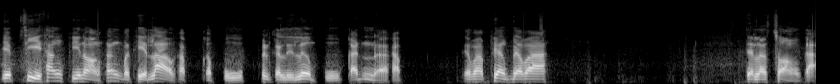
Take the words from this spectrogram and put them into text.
เอฟซีทั้งพี่น้องทั้งประเทศลาวครับกับปูเพิ่นก็เลยเริ่มปูกันนะครับ แต่ว่าเพียงแต่ว่า แต่ละส่องกะ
